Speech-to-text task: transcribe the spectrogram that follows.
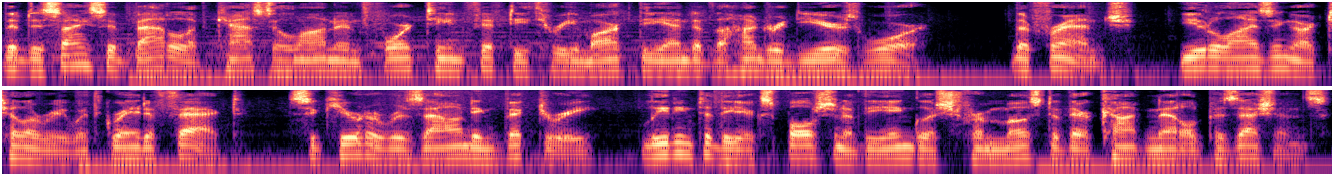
The decisive Battle of Castillon in 1453 marked the end of the Hundred Years' War. The French, utilizing artillery with great effect, secured a resounding victory, leading to the expulsion of the English from most of their continental possessions.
